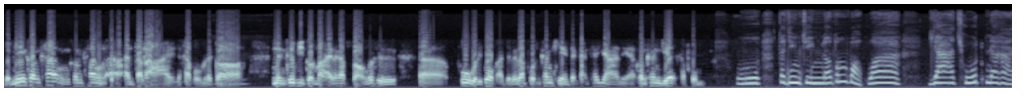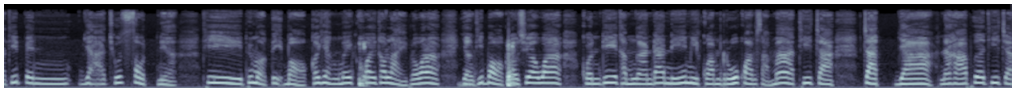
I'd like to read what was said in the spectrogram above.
แบบนี้ค่อนข้างค่อนข้างอ่าอันตรายนะครับ ผมแล้วก็หนึ่งคือผิดกฎหมายนะครับสองก็คือเอ่อผู้บริโภคอาจจะได้รับผลข้างเคียงจากการใช้ยาเนี่ยค่อนข้างเยอะครับผมโอ้แต่จริงๆแล้วต้องบอกว่า ยาชุดนะคะที่เป็นยาชุดสดเนี่ยที่พี่หมอติบอกก็ยังไม่ค่อยเท่าไหร่ เพราะว่าอย่างที่บอกเราเชื่อว่าคนที่ทำงานด้านนี้มีความรู้ความสามารถที่จะจัดยานะคะ เพื่อที่จะ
